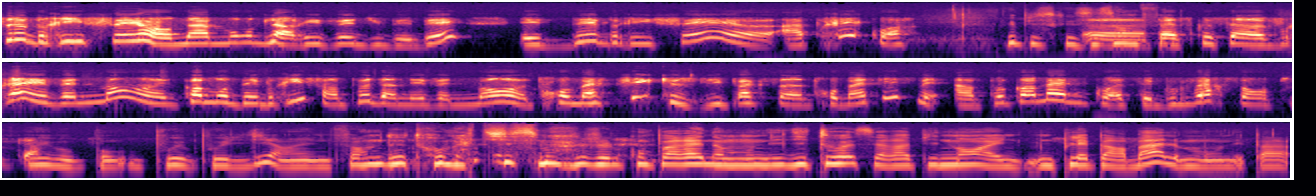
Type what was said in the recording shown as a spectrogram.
se briefer en amont de l'arrivée du bébé et débriefer euh, après, quoi. Oui, puisque c'est ça. Euh, parce que c'est un vrai événement, comme on débriefe un peu d'un événement traumatique, je dis pas que c'est un traumatisme, mais un peu quand même, quoi. C'est bouleversant en tout cas. Oui, vous, pouvez, le dire, hein, une forme de traumatisme. je le comparais dans mon édito assez rapidement à une, plaie par balle, mais on n'est pas.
